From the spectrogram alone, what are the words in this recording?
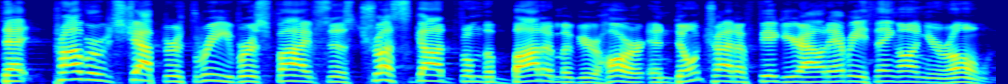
That Proverbs chapter 3, verse 5 says, Trust God from the bottom of your heart and don't try to figure out everything on your own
